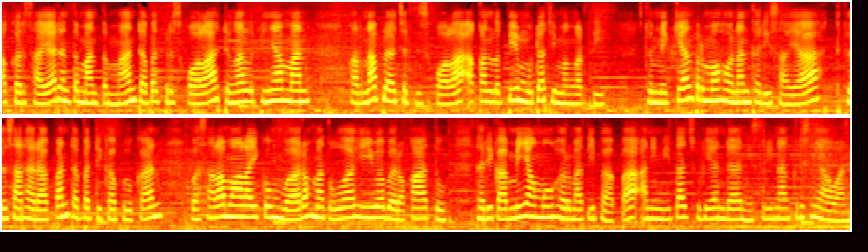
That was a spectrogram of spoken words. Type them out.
agar saya dan teman-teman dapat bersekolah dengan lebih nyaman, karena belajar di sekolah akan lebih mudah dimengerti. Demikian permohonan dari saya. Besar harapan dapat dikabulkan. Wassalamualaikum warahmatullahi wabarakatuh. Dari kami yang menghormati Bapak Anindita Julian dan Nisrina Krisniawan.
